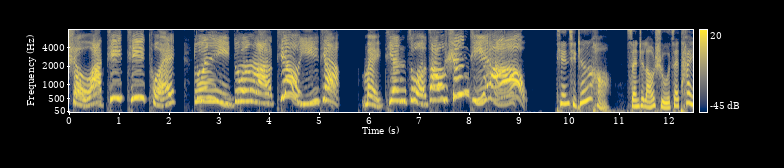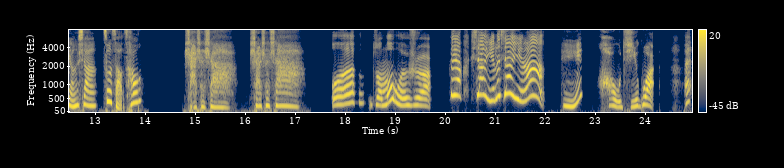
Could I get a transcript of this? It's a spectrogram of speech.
手啊，踢踢腿，蹲一蹲啊，跳一跳，每天做操身体好。天气真好，三只老鼠在太阳下做早操，沙沙沙，沙沙沙。呃，怎么回事？哎呀，下雨了，下雨了！咦，好奇怪！哎，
